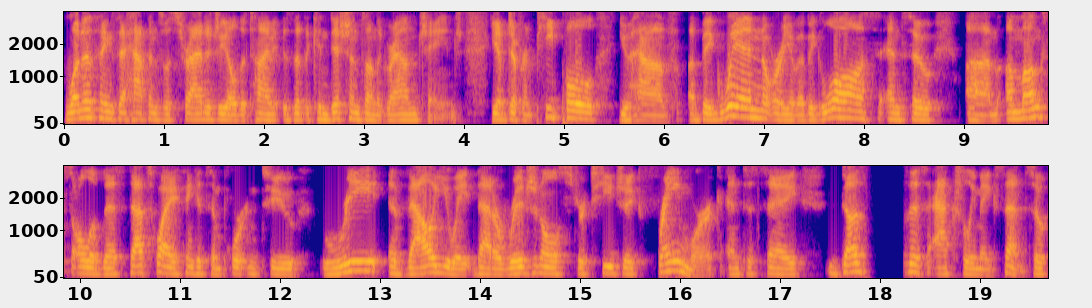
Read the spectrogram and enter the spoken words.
One of the things that happens with strategy all the time is that the conditions on the ground change. You have different people, you have a big win or you have a big loss. And so, um, amongst all of this, that's why I think it's important to reevaluate that original strategic framework and to say, does this actually make sense? So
